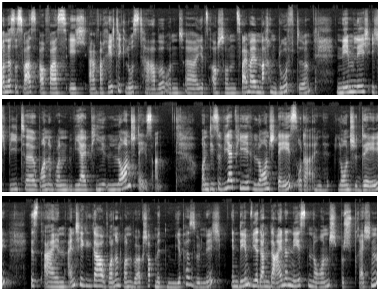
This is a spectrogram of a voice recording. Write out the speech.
und das ist was, auf was ich einfach richtig Lust habe und äh, jetzt auch schon zweimal machen durfte. Nämlich, ich biete One-on-One VIP Launch Days an. Und diese VIP Launch Days oder ein Launch Day ist ein eintägiger One-on-One-Workshop mit mir persönlich, in dem wir dann deinen nächsten Launch besprechen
